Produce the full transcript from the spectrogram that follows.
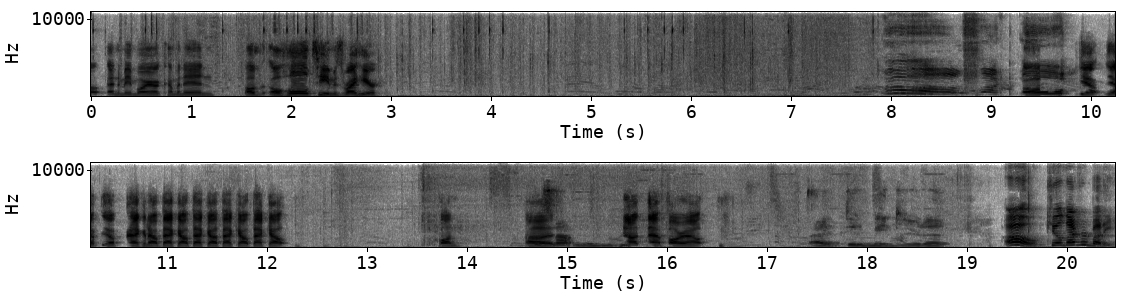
Oh, enemy Moira coming in. Oh, th- a whole team is right here. Oh, fuck. Oh, yep, yep, yep. Backing out, back out, back out, back out, back out. Come on. Uh, not really. not that far out. I didn't mean to do that. Oh, killed everybody.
